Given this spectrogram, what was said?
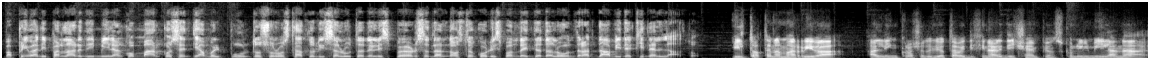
Ma prima di parlare di Milan con Marco, sentiamo il punto sullo stato di salute degli Spurs dal nostro corrispondente da Londra, Davide Chinellato. Il Tottenham arriva all'incrocio degli ottavi di finale di Champions con il Milan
